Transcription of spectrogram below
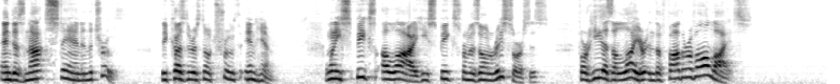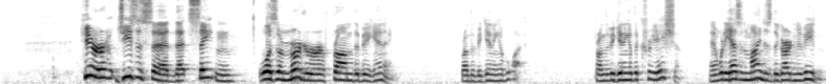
and does not stand in the truth because there is no truth in him. When he speaks a lie, he speaks from his own resources, for he is a liar and the father of all lies. Here, Jesus said that Satan was a murderer from the beginning. From the beginning of what? From the beginning of the creation. And what he has in mind is the Garden of Eden.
